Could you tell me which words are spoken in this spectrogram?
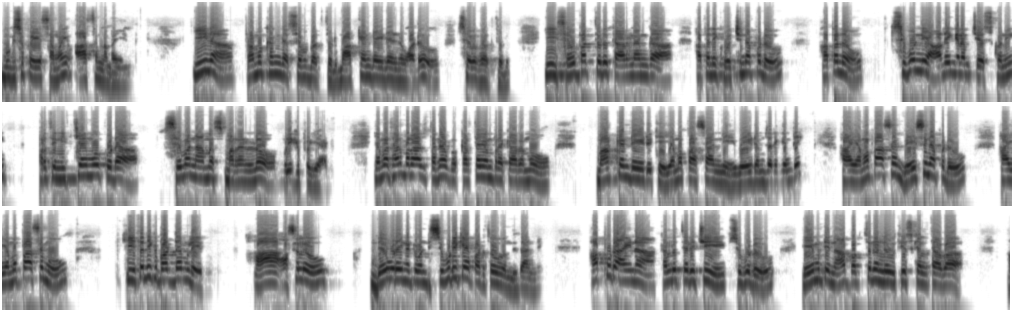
ముగిసిపోయే సమయం ఆసన్నమైంది. ఈయన ప్రముఖంగా శివభక్తుడు మార్కండేయుడు అనేవాడు శివభక్తుడు. ఈ శివభక్తుడు కారణంగా అతనికి వచ్చినప్పుడు అతను శివుణ్ణి ఆలింగనం చేసుకొని ప్రతి నిత్యము కూడా శివనామ స్మరణలో మునిగిపోయాడు. యమధర్మరాజు తన కర్తవ్యం ప్రకారము మార్కండేయుడికి యమపాసాన్ని వేయడం జరిగింది. ఆ యమపాసం వేసినప్పుడు ఆ యమపాసము ఇతనికి పడ్డం లేదు. ఆ అసలు దేవుడైనటువంటి శివుడికే పడుతూ ఉంది దాన్ని. అప్పుడు ఆయన కళ్ళు తెరిచి శివుడు ఏమిటి నా భక్తులను నువ్వు తీసుకెళ్తావా?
